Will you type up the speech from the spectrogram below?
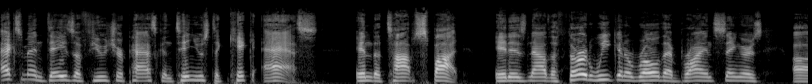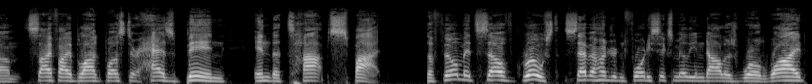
X Men: Days of Future Past continues to kick ass in the top spot. It is now the third week in a row that Bryan Singer's um, sci-fi blockbuster has been in the top spot. The film itself grossed $746 million worldwide.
